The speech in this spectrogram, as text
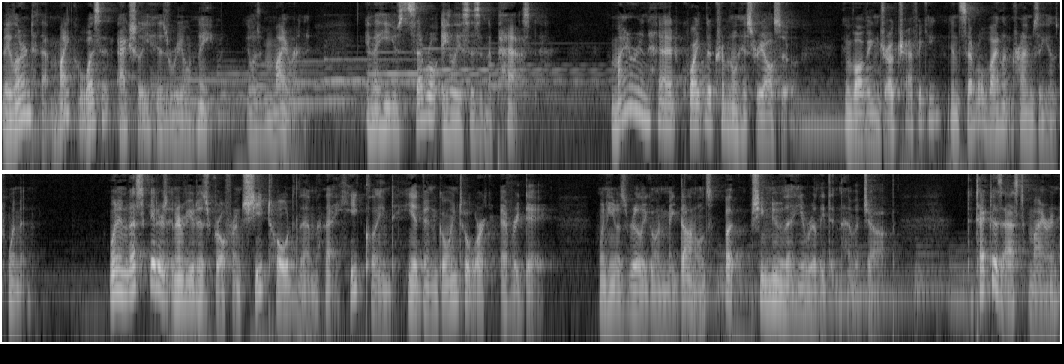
They learned that Mike wasn't actually his real name, it was Myron, and that he used several aliases in the past. Myron had quite the criminal history also involving drug trafficking and several violent crimes against women. When investigators interviewed his girlfriend, she told them that he claimed he had been going to work every day when he was really going to McDonald's, but she knew that he really didn't have a job. Detectives asked Myron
